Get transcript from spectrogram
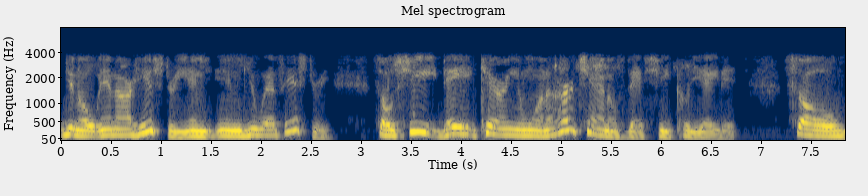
you know, in our history, in in U.S. history. So she, they carrying one of her channels that she created. So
